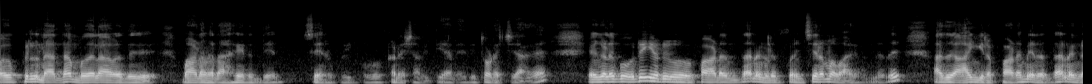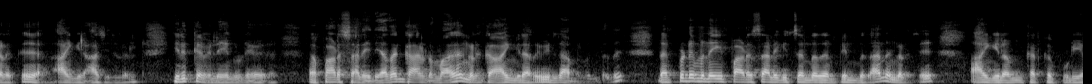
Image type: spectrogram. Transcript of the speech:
வகுப்பில் நான் தான் முதலாவது மாணவனாக இருந்தேன். சேனக்குடிப்பு கணேசா வித்தியாலயத்தில் தொடர்ச்சியாக எங்களுக்கு ஒரே ஒரு பாடம் தான் எங்களுக்கு கொஞ்சம் சிரமமாக இருந்தது. அது ஆங்கில பாடம் இருந்தால் எங்களுக்கு ஆங்கில ஆசிரியர்கள் இருக்கவில்லை. எங்களுடைய பாடசாலையில். அதன் காரணமாக எங்களுக்கு ஆங்கில அறிவு இல்லாமல் இருந்தது. நற்படுமனை பாடசாலைக்கு சென்றதன் பின்பு தான் எங்களுக்கு ஆங்கிலம் கற்கக்கூடிய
